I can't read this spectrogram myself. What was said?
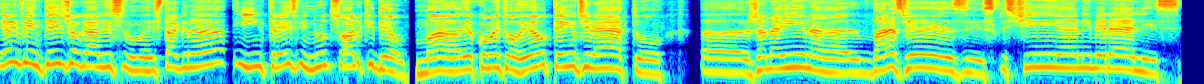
Eu inventei de jogar isso no meu Instagram e em três minutos, olha o que deu. Uma, eu comentou, eu tenho direto. Uh, Janaína, várias vezes, Cristiane Meirelles.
